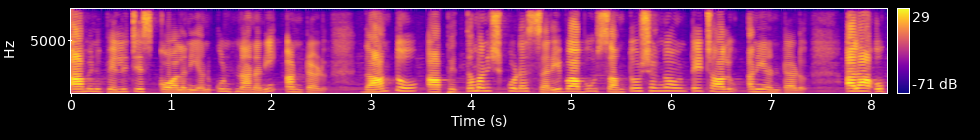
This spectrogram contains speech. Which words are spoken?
ఆమెను పెళ్ళి చేసుకోవాలని అనుకుంటున్నానని అంటాడు. దాంతో ఆ పెద్ద మనిషి కూడా సరే బాబు సంతోషంగా ఉంటే చాలు అని అంటాడు. అలా ఒక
